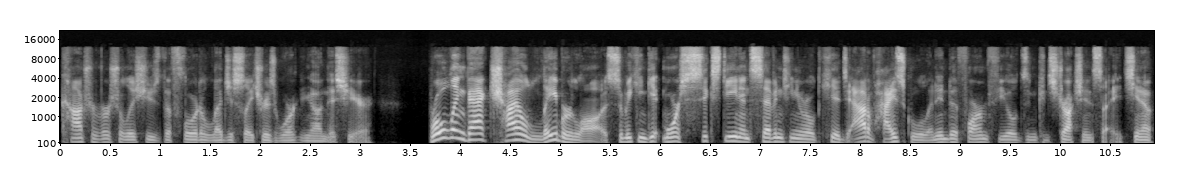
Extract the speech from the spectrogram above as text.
controversial issues the Florida legislature is working on this year? Rolling back child labor laws so we can get more 16 and 17 year old kids out of high school and into farm fields and construction sites. You know,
